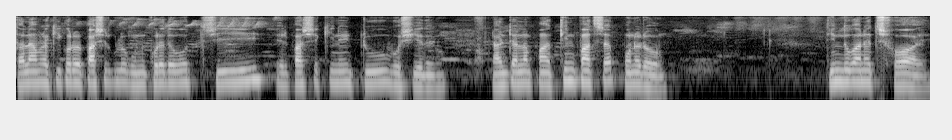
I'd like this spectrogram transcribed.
তাহলে আমরা কী করব? পাশেরগুলো গুণ করে দেবো। থ্রি এর পাশে কিনে টু বসিয়ে দেবো। লাইনটা আনলাম পাঁচ তিন পাঁচটা পনেরো। তিন দোকানে ছয়,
